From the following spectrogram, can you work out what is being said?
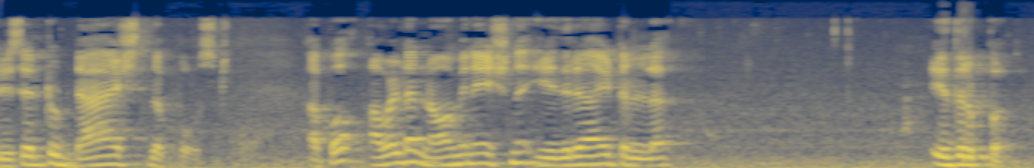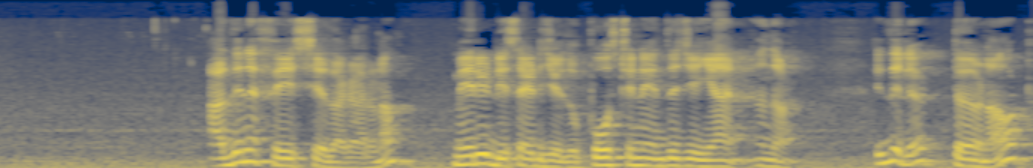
decide to dash the post അപ്പോൾ അവളുടെ നോമിനേഷന് എതിരായിട്ടുള്ള എതിർപ്പ് അതിനെ ഫേസ് ചെയ്ത കാരണം മേരി ഡിസൈഡ് ചെയ്തു. പോസ്റ്റിനെ എന്ത് ചെയ്യാൻ എന്നാണ്. ഇതിൽ turn out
